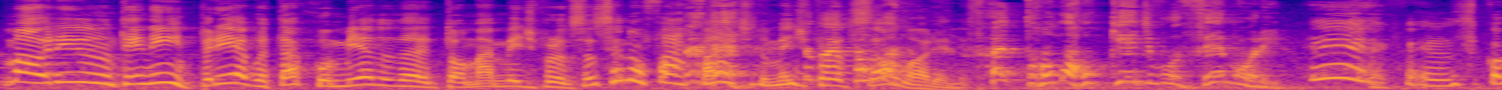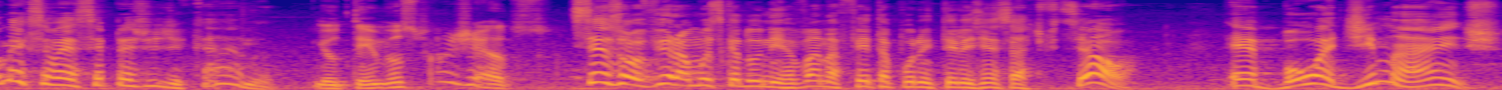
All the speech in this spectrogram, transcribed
Maurílio não tem nem emprego, tá com medo de tomar meio de produção. Você não faz parte do meio de Vai produção, tomar- Maurílio. Vai tomar o que de você, Maurílio? É, como é que você vai ser prejudicado? Eu tenho meus projetos. Vocês ouviram a música do Nirvana feita por inteligência artificial? É boa demais.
